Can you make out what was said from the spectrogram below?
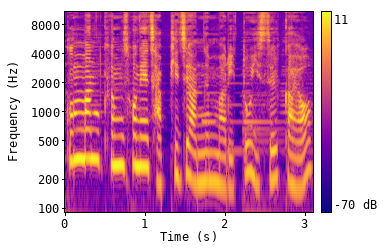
꿈만큼 손에 잡히지 않는 말이 또 있을까요?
